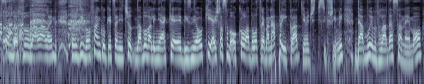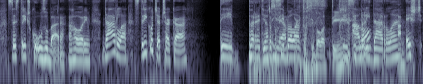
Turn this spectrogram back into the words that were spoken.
som dabovala len to vždy vo fanku, keď sa niečo dabovali nejaké Disneyovky a išla som okolo a bolo treba napríklad, neviem, či ste si všimli, dabujem v Hľada sa Nemo sestričku u zubára a hovorím, Darla, striko ťa čaká. Ty brďo, To ty som si ja. bola... Tak to si bola ty. Ty si Áno. pri Darle. A ešte...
